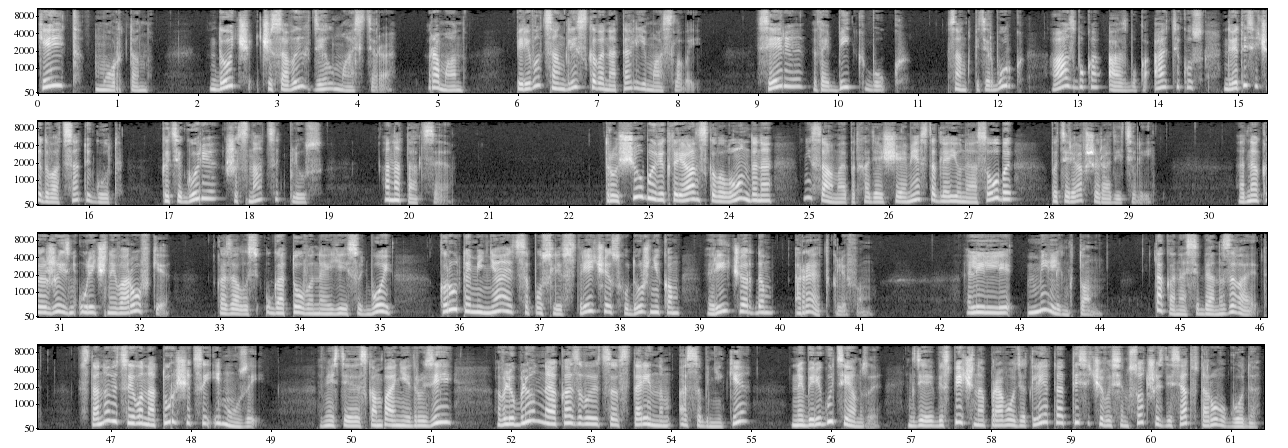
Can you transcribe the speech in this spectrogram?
Кейт Мортон. Дочь часовых дел мастера. Роман. Перевод с английского Натальи Масловой. Серия The Big Book. Санкт-Петербург. Азбука, Азбука Аттикус, 2020 год. Категория 16+. Аннотация. Трущобы викторианского Лондона не самое подходящее место для юной особы, потерявшей родителей. Однако жизнь уличной воровки, казалось, уготованная ей судьбой, круто меняется после встречи с художником Ричардом Рэдклиффом. Лилли Миллингтон, так она себя называет, становится его натурщицей и музой. Вместе с компанией друзей влюбленные оказываются в старинном особняке на берегу Темзы, где беспечно проводят лето 1862 года,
